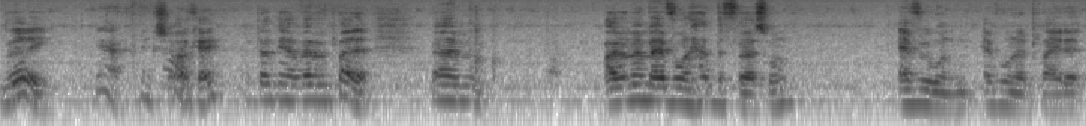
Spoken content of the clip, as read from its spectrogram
Really? Yeah, I think so. Oh, okay. I don't think I've ever played it. Um, I remember everyone had the first one. Everyone everyone had played it.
